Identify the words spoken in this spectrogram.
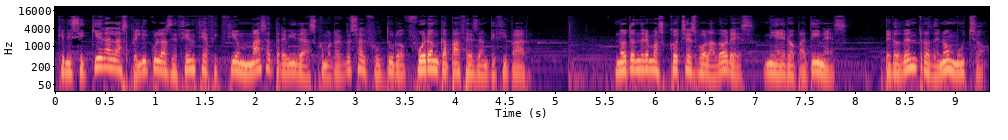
que ni siquiera las películas de ciencia ficción más atrevidas como Regreso al futuro fueron capaces de anticipar. No tendremos coches voladores ni aeropatines, pero dentro de no mucho,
